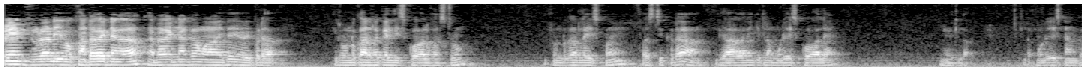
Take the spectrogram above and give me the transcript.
ఫ్రెండ్స్ చూడండి ఒక కంట కట్టినాక కంట కట్టినాక మనం అయితే ఇక్కడ ఈ రెండు కంటలకి తీసుకోవాలి ఫస్ట్ రెండు గంటలు వేసుకొని ఫస్ట్ ఇక్కడ ఇది ఆగానికి ఇట్లా ముడేసుకోవాలి. ఇట్లా. ఇట్లా ముడేసినాక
